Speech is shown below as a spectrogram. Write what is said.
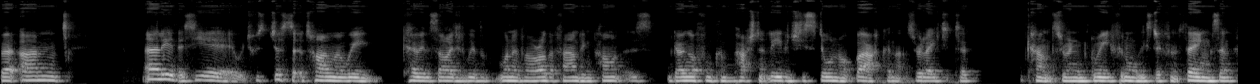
But um earlier this year, which was just at a time when we coincided with one of our other founding partners going off on compassionate leave and she's still not back and that's related to cancer and grief and all these different things. And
